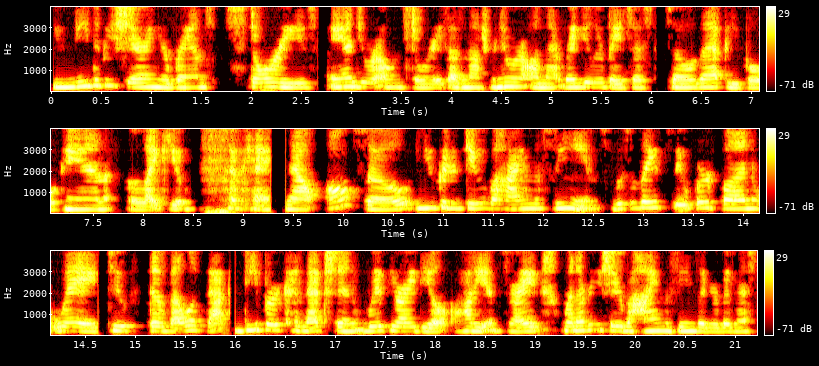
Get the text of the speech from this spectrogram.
You need to be sharing your brand's stories and your own stories as an entrepreneur on that regular basis so that people can like you. Okay. Now, also, you could do behind the scenes. This is a super fun way to develop that deeper connection with your ideal audience, right? Whenever you share behind the scenes of your business,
